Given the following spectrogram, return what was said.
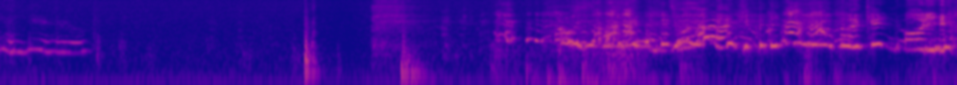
I can hold naughty!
